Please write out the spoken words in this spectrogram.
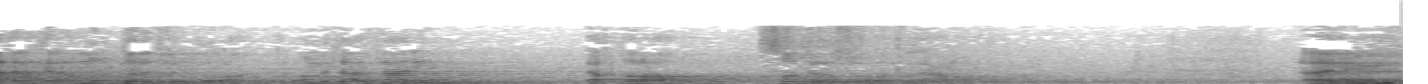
هذا الكلام مضطرد في القرآن تبغى مثال ثاني؟ اقرأ صدر سورة الأعراف ألف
